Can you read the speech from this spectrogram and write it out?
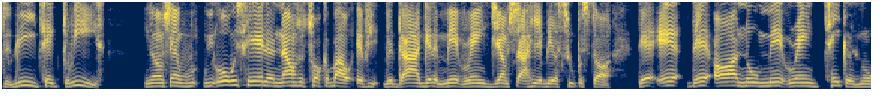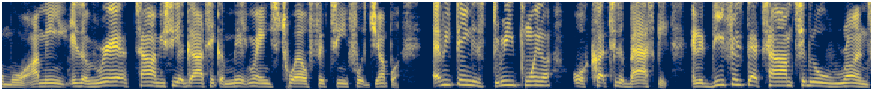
the league take threes. You know what I'm saying? We, we always hear the announcers talk about if you, the guy get a mid-range jump shot, he'll be a superstar. There, there are no mid-range takers no more. I mean, it's a rare time you see a guy take a mid-range 12, 15 foot jumper. Everything is three-pointer or cut to the basket. And the defense that Tom Thibodeau runs,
